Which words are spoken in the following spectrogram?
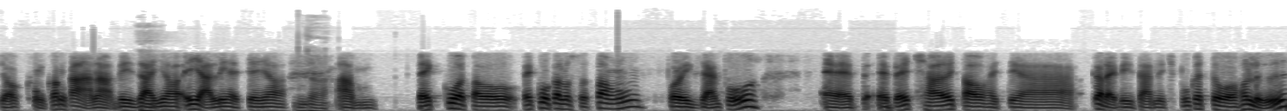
咗穷讲价啦，visa 要一日你系只要啊，俾过到俾过个六十档，for example， e e bé chơi tàu hay thì cái đại bây giờ này chỉ cái tàu họ lử.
